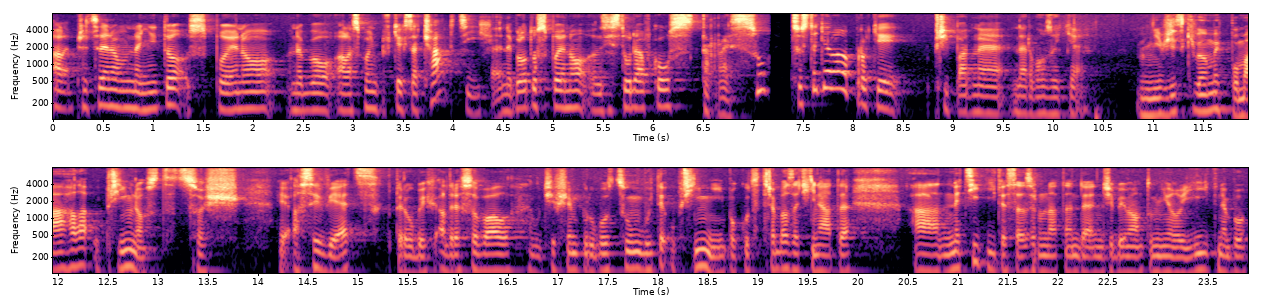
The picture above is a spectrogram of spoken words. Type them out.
Ale přece jenom není to spojeno, nebo alespoň v těch začátcích, nebylo to spojeno s jistou dávkou stresu? Co jste dělal proti případné nervozitě? Mně vždycky velmi pomáhala upřímnost, což je asi věc, kterou bych adresoval vůči všem průvodcům. Buďte upřímní, pokud třeba začínáte a necítíte se zrovna ten den, že by vám to mělo jít, nebo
